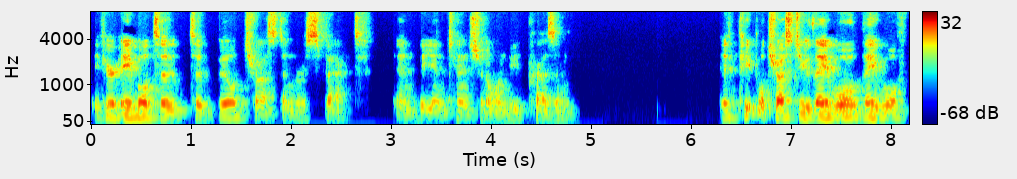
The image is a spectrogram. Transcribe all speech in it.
if you're able to to build trust and respect and be intentional and be present. If people trust you they will they will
